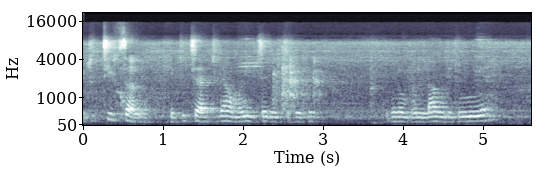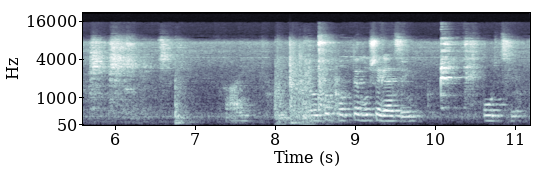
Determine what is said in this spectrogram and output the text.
একটু চিপস আনলো খেতে চা একটা আমার ইচ্ছে করতে খেতে। এগুলো বললাম একটু নিয়ে। খাই। ও তো পড়তে বসে গেছে। পড়ছে।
